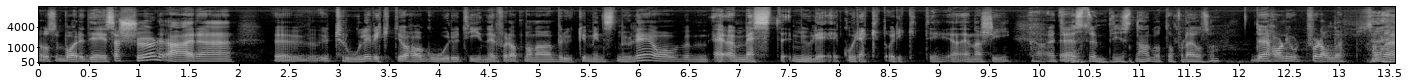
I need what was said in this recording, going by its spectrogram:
Og så bare det i seg sjøl er uh, utrolig viktig å ha gode rutiner for at man bruker minst mulig og uh, mest mulig korrekt og riktig energi. Ja, jeg tror strømprisene har gått opp for deg også. Det har den gjort for alle. Så det,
